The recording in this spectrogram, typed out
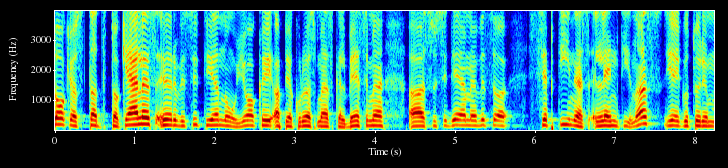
Tokios tad tokelės ir visi tie naujokai, apie kuriuos mes kalbėsime, susidėjome viso septynes lentynas. Jeigu turim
